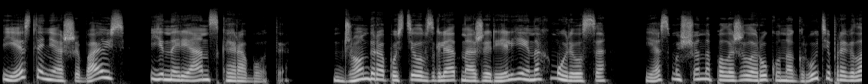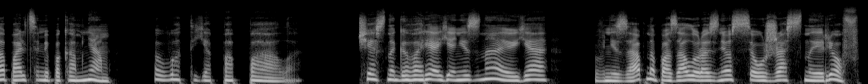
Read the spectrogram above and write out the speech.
Если не ошибаюсь, янарианской работы». Джондер опустил взгляд на ожерелье и нахмурился. Я смущенно положила руку на грудь и провела пальцами по камням. Вот я попала. Честно говоря, я не знаю, я... Внезапно по залу разнесся ужасный рев.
